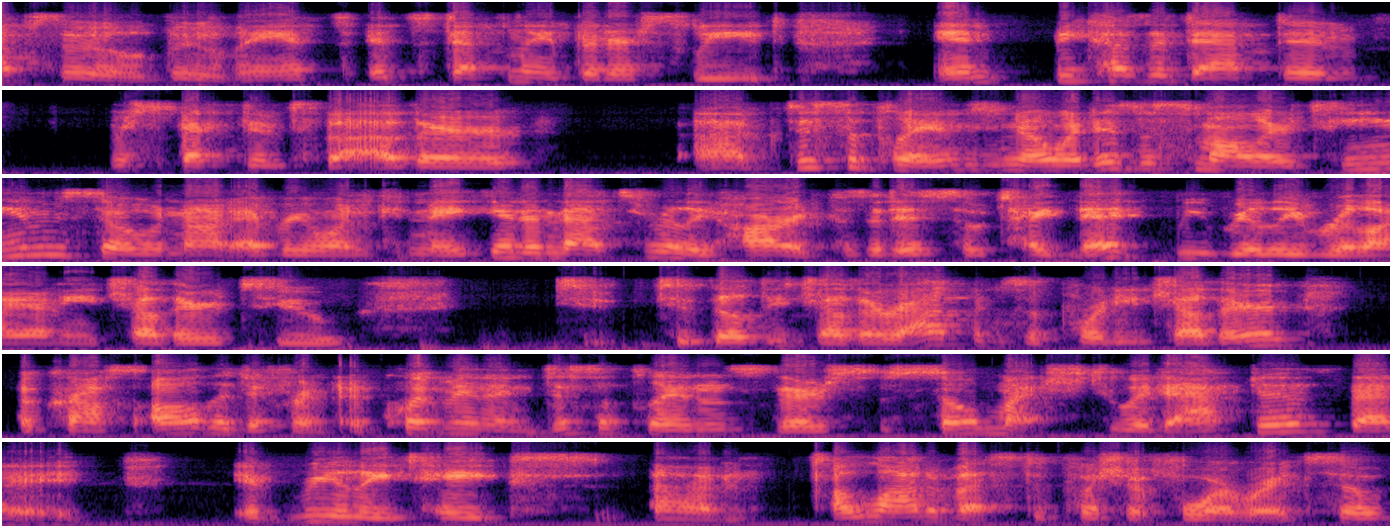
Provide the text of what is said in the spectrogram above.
Absolutely, it's it's definitely bittersweet, and because adaptive, respective to the other uh, disciplines, you know, it is a smaller team, so not everyone can make it, and that's really hard because it is so tight knit. We really rely on each other to, to to build each other up and support each other across all the different equipment and disciplines. There's so much to adaptive that it it really takes um, a lot of us to push it forward. So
